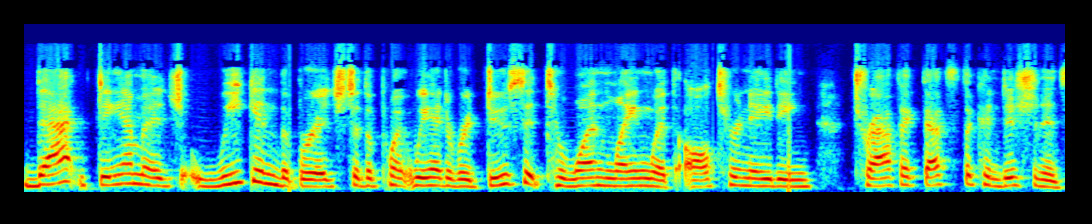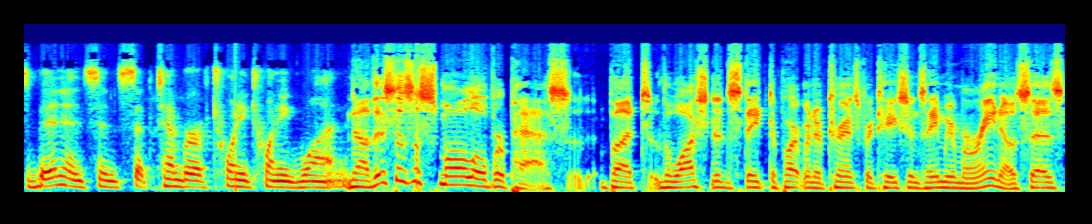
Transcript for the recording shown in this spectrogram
that damage weakened the bridge to the point we had to reduce it to one lane with alternating traffic. That's the condition it's been in since September of 2021. Now, this is a small overpass, but the Washington State Department of Transportation's Amy Moreno says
